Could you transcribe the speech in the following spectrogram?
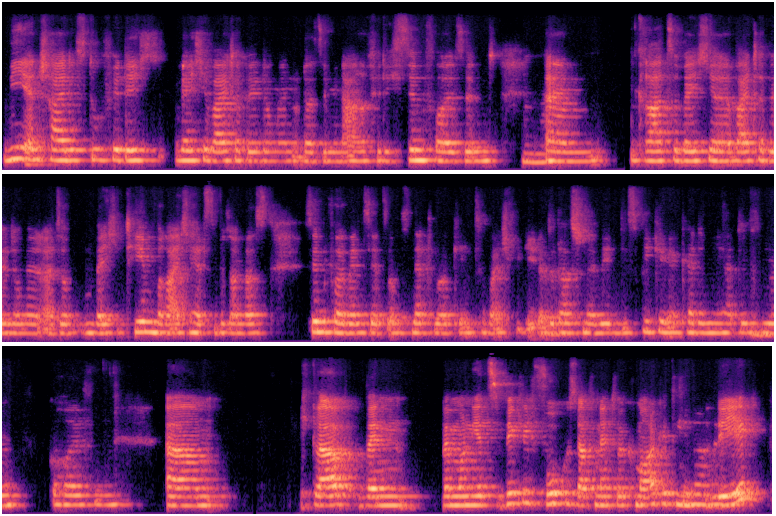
wie entscheidest du für dich, welche Weiterbildungen oder Seminare für dich sinnvoll sind? Mhm. Ähm, Gerade so welche Weiterbildungen, also um welche Themenbereiche hältst du besonders sinnvoll, wenn es jetzt ums Networking zum Beispiel geht? Also du hast schon erwähnt, die Speaking Academy hat dir mhm. viel geholfen. Ähm, ich glaube, wenn, wenn man jetzt wirklich Fokus auf Network Marketing genau. legt,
